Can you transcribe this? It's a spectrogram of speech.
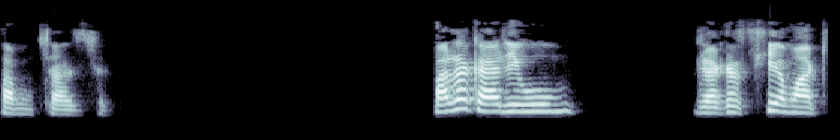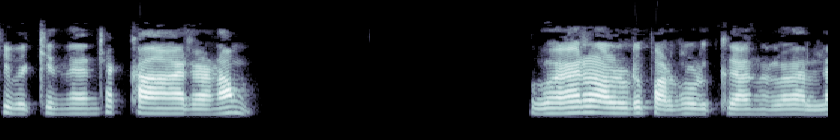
സംസാരിച്ചത്. പല കാര്യവും രഹസ്യമാക്കി വെക്കുന്നതിന്റെ കാരണം വേറെ ആളോട് പറഞ്ഞു കൊടുക്കുക എന്നുള്ളതല്ല.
